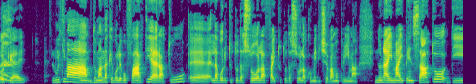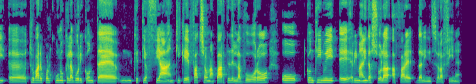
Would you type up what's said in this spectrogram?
Ok. L'ultima domanda che volevo farti era tu eh, lavori tutto da sola, fai tutto da sola come dicevamo prima, non hai mai pensato di eh, trovare qualcuno che lavori con te, mm, che ti affianchi, che faccia una parte del lavoro o continui e rimani da sola a fare dall'inizio alla fine?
